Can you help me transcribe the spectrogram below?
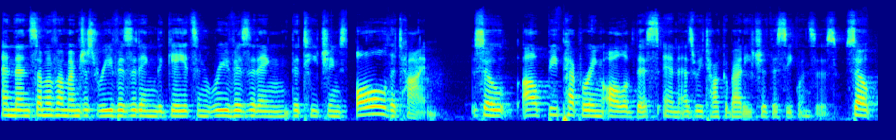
And then some of them I'm just revisiting the gates and revisiting the teachings all the time. So I'll be peppering all of this in as we talk about each of the sequences. So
